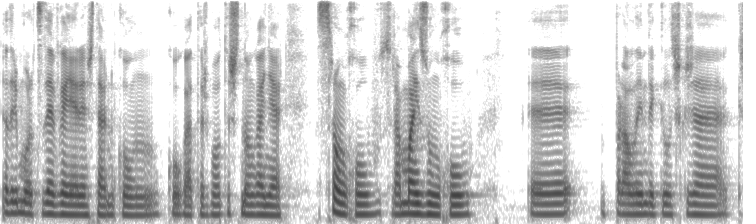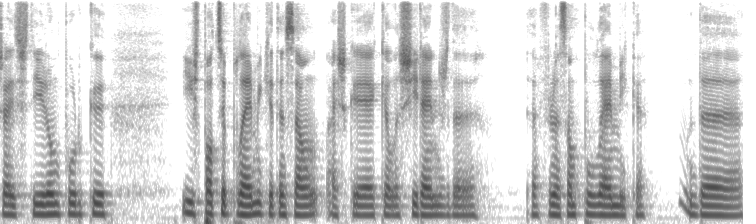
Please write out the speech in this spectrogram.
a DreamWorks deve ganhar este ano com, com o Gato das Botas. Se não ganhar, será um roubo, será mais um roubo, uh, para além daqueles que já, que já existiram, porque isto pode ser polémico. Atenção, acho que é aquelas sirenes da, afirmação polémica da,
